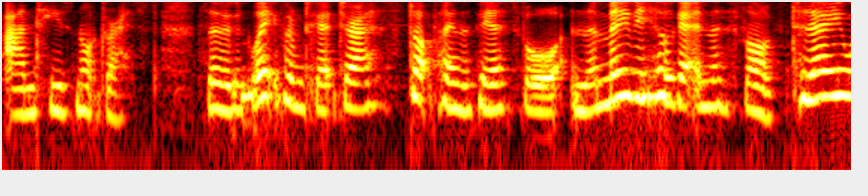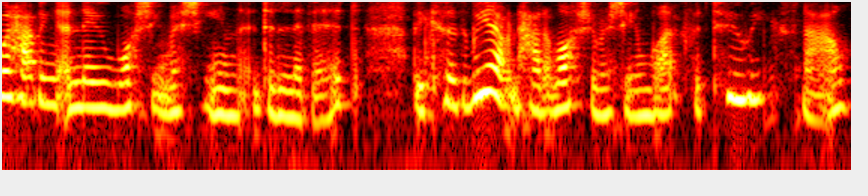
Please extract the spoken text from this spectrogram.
and he's not dressed. So we're going to wait for him to get dressed, stop playing the PS4 and then maybe he'll get in this vlog. Today we're having a new washing machine delivered because we haven't had a washing machine work for two weeks now.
